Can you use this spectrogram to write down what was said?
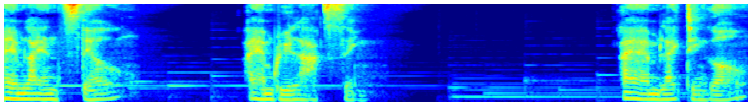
I am lying still. I am relaxing. I am letting go.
